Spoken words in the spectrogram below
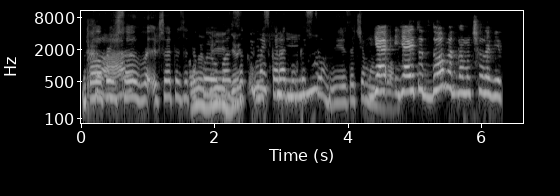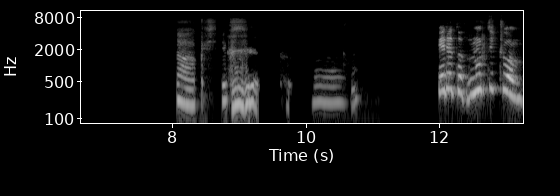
Вопрос, что, что это за такой у вас маскарадный костюм и зачем он Я, я этот дом одному человеку. Так, секс. Теперь этот... Ну ты чё?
